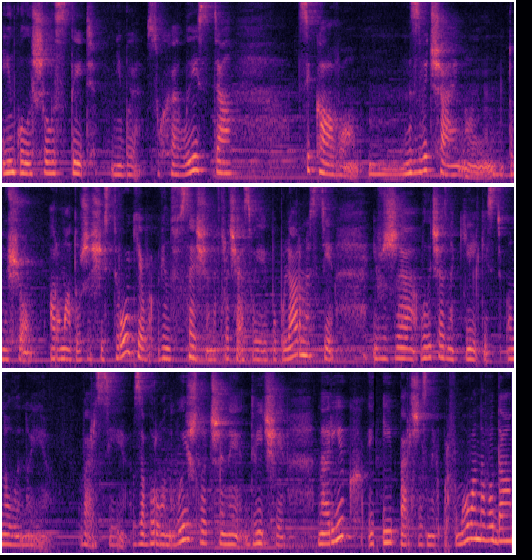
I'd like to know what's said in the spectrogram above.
інколи шелестить, ніби сухе листя. Цікаво, незвичайно, тому що аромат уже 6 років, він все ще не втрачає своєї популярності, і вже величезна кількість оновленої версії заборони вийшло чи не двічі на рік. І перша з них парфумована вода,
